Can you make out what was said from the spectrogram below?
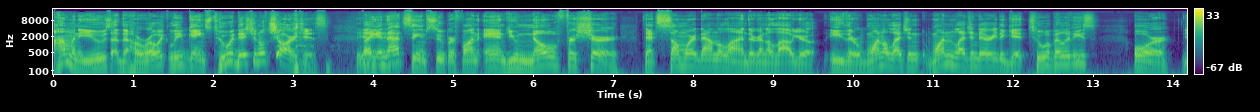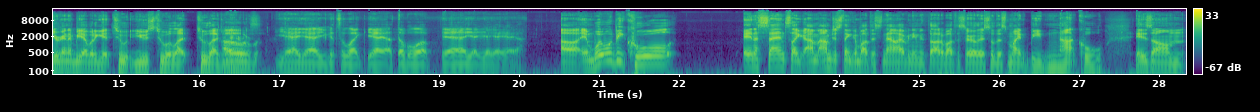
I'm gonna use the heroic leap gains two additional charges. Yeah, like, yeah, and yeah. that seems super fun. And you know for sure that somewhere down the line they're gonna allow your either one a legend, one legendary to get two abilities, or you're gonna be able to get two use two ele- two legendaries. Oh, yeah, yeah. You get to like, yeah, yeah, double up. Yeah, yeah, yeah, yeah, yeah, yeah. Uh, and what would be cool, in a sense, like I'm, I'm just thinking about this now. haven't even thought about this earlier, so this might be not cool. Is um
